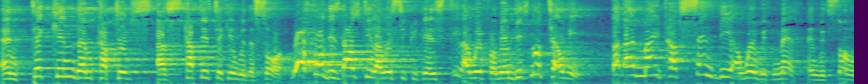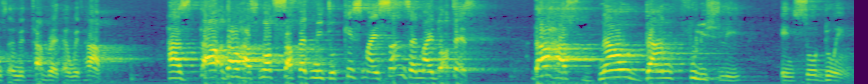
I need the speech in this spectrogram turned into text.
and taking them captives as captives taken with the sword. Wherefore didst thou steal away secretly and steal away from me, and didst not tell me? that I might have sent thee away with mirth and with songs and with tabret and with harp. Has thou, thou hast not suffered me to kiss my sons and my daughters. Thou hast now done foolishly in so doing.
